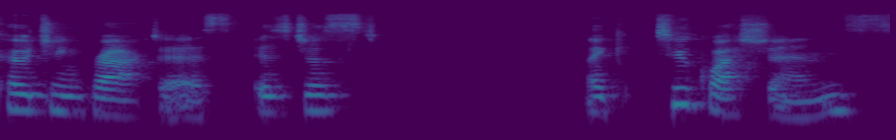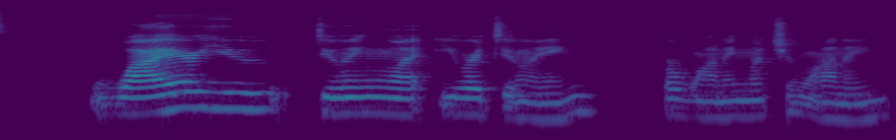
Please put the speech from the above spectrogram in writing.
coaching practice is just like two questions. Why are you doing what you are doing or wanting what you're wanting?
